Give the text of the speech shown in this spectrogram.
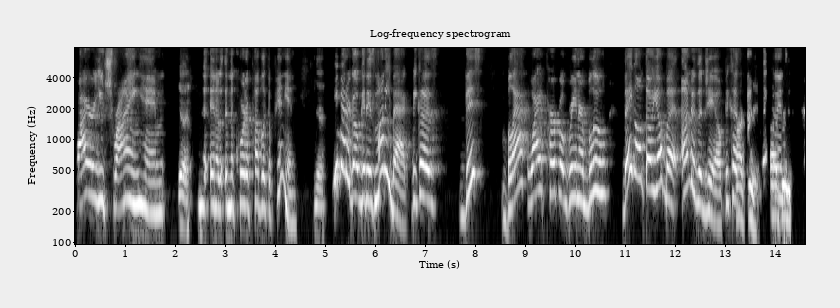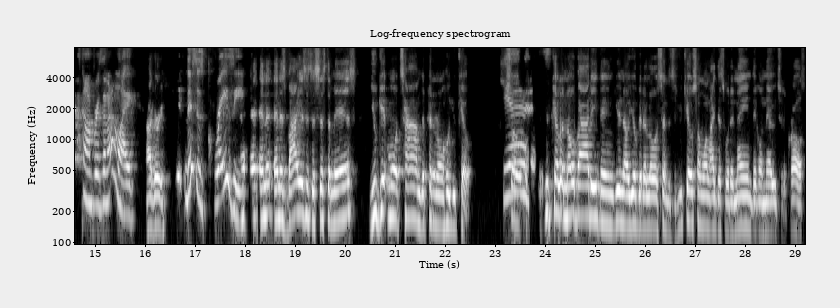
Why are you trying him Yeah. in the, in, a, in the court of public opinion? Yeah. He better go get his money back because this black, white, purple, green, or blue, they gonna throw your butt under the jail because I I agree. I to agree. the press conference and I'm like, I agree. This is crazy. And, and and as biased as the system is, you get more time depending on who you kill. Yeah. So if you kill a nobody, then you know you'll get a lower sentence. If you kill someone like this with a name, they're gonna nail you to the cross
